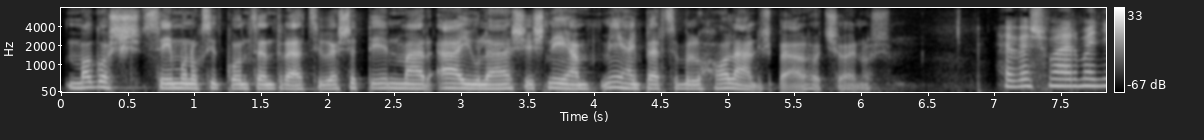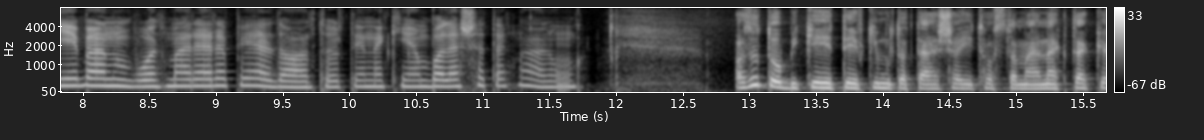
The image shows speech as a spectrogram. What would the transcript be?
magas szénmonoxid koncentráció esetén már ájulás és néhány, néhány percen belül halál is beállhat sajnos. Hevesvár megyében volt már erre példa? Történnek ilyen balesetek nálunk? Az utóbbi két év kimutatásait hoztam el nektek.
